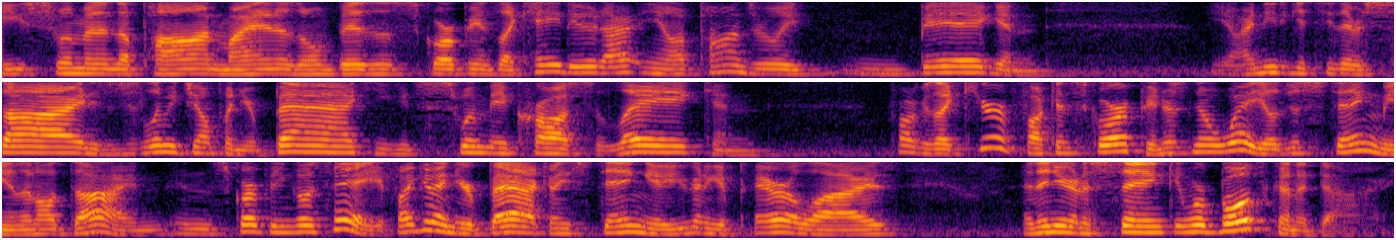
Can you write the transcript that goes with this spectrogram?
he's swimming in the pond, minding his own business. Scorpion's like, "Hey, dude, I, you know, a pond's really big, and you know, I need to get to the other side." He says, "Just let me jump on your back. You can swim me across the lake." And Frog is like, "You're a fucking scorpion. There's no way you'll just sting me, and then I'll die." And, and the scorpion goes, "Hey, if I get on your back and I sting you, you're gonna get paralyzed, and then you're gonna sink, and we're both gonna die."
